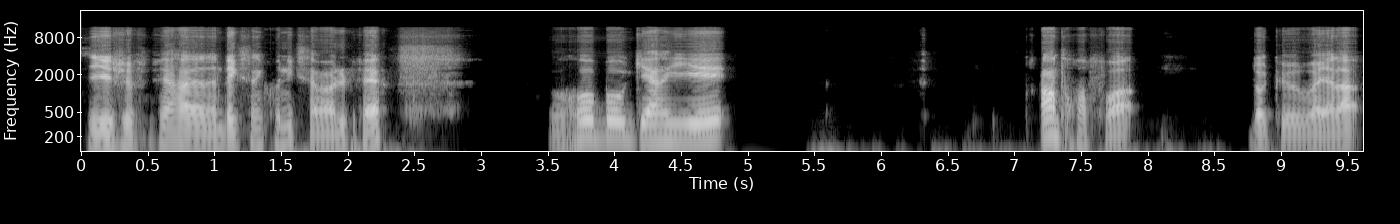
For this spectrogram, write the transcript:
Si je veux faire un deck synchronique, ça va le faire. Robot guerrier. En trois fois. Donc, euh, voilà.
